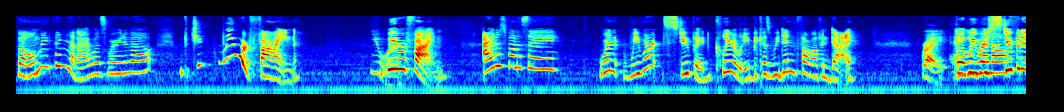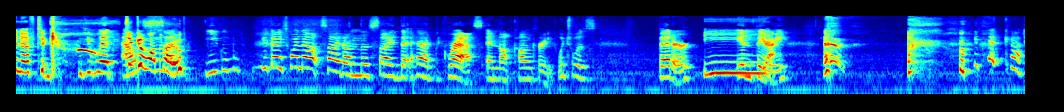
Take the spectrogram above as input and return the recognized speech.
the only thing that I was worried about, but you, we were fine. You were. We were fine. I just want to say, we're, we weren't stupid, clearly, because we didn't fall off and die. Right. and But we were off- stupid enough to go, You went to go on the roof. You you guys went outside on the side that had grass and not concrete, which was better in theory. oh my god.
